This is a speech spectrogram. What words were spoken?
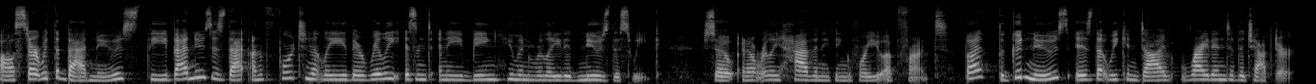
I'll start with the bad news. The bad news is that unfortunately, there really isn't any Being Human related news this week, so I don't really have anything for you up front. But the good news is that we can dive right into the chapter.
